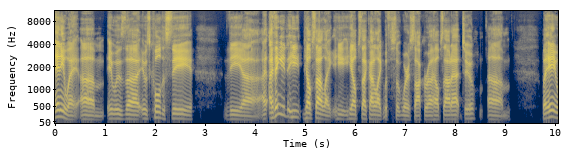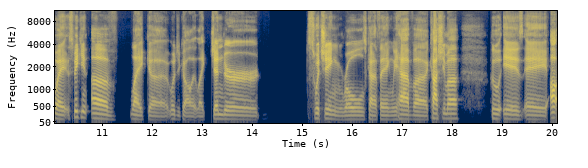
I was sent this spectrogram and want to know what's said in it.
anyway, um, it was uh, it was cool to see the. Uh, I, I think he, he helps out like he, he helps out kind of like with where Sakura helps out at too. Um, but anyway, speaking of like uh, what do you call it? Like gender switching roles kind of thing. We have uh, Kashima, who is a. Uh,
